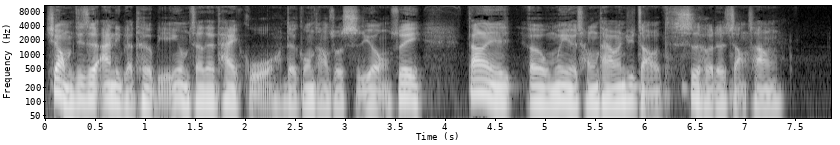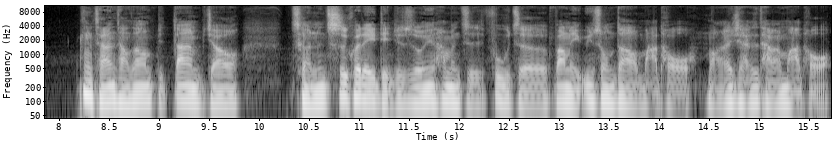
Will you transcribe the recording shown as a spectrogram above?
像我们这次案例比较特别，因为我们是要在泰国的工厂所使用，所以当然也呃，我们也从台湾去找适合的厂商，那台湾厂商比当然比较。可能吃亏的一点就是说，因为他们只负责帮你运送到码头，而且还是台湾码头，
